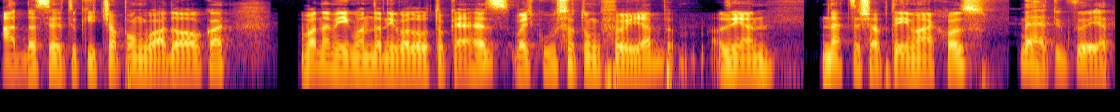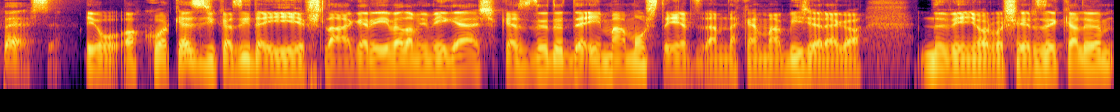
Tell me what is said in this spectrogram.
Átbeszéltük így csapongva a dolgokat. Van-e még mondani valótok ehhez, vagy kúszhatunk följebb az ilyen neccesebb témákhoz? Mehetünk följebb, persze. Jó, akkor kezdjük az idei év slágerével, ami még el se kezdődött, de én már most érzem, nekem már bizsereg a növényorvos érzékelőm.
